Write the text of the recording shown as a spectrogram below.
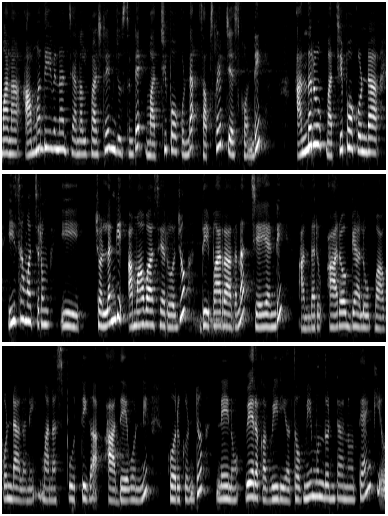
మన అమ్మ దీవెన ఛానల్ ఫస్ట్ టైం చూస్తుంటే మర్చిపోకుండా సబ్స్క్రైబ్ చేసుకోండి. అందరూ మర్చిపోకుండా ఈ సంవత్సరం ఈ చొల్లంగి అమావాస్య రోజు దీపారాధన చేయండి. అందరూ ఆరోగ్యాలు బాగుండాలని మనస్ఫూర్తిగా ఆ దేవుణ్ణి కోరుకుంటూ నేను వేరొక వీడియోతో మీ ముందుంటాను. Thank you.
